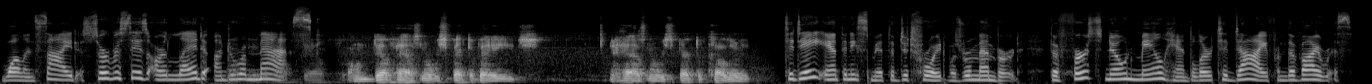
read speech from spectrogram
while inside, services are led under a mask. Um, death has no respect of age, it has no respect of color. Today, Anthony Smith of Detroit was remembered, the first known mail handler to die from the virus.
